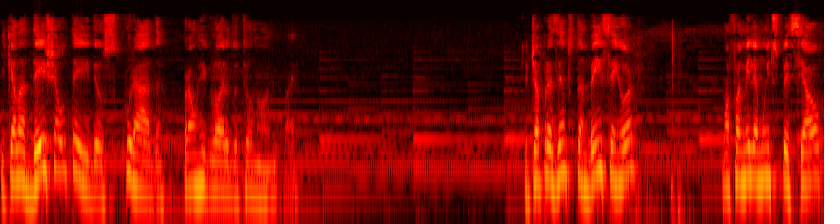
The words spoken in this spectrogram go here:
E que ela deixe a UTI, Deus, curada, para honra e glória do teu nome, Pai. Eu te apresento também, Senhor, uma família muito especial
